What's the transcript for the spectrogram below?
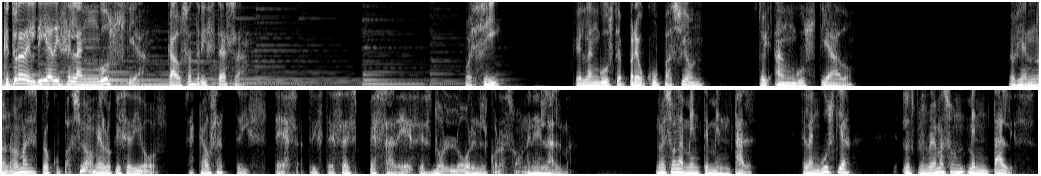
Escritura del día dice, la angustia causa tristeza. Pues sí, que es la angustia, preocupación. Estoy angustiado. Pero fíjense, no, no más es preocupación, mira lo que dice Dios. O sea, causa tristeza. Tristeza es pesadez, es dolor en el corazón, en el alma. No es solamente mental. O sea, la angustia, los problemas son mentales.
